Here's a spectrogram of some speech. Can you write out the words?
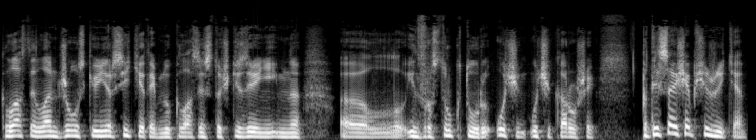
классный Ланчжоуский университет, я виду классный с точки зрения именно э, инфраструктуры, очень-очень хороший. Потрясающее общежитие.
